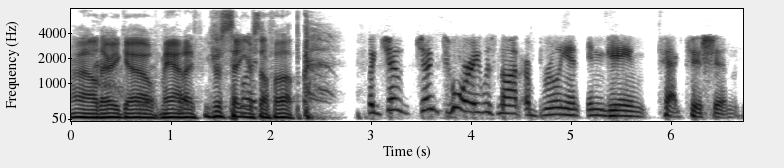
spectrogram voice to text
Oh, there you go, man. I, you're just setting But- yourself up. But Joe Joe Torre was not a brilliant in-game tactician.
